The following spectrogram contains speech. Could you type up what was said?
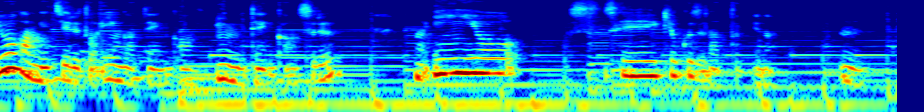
陽が満ちると陰が転換陰に転換する。陰陽正極図だったっけな。うん。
